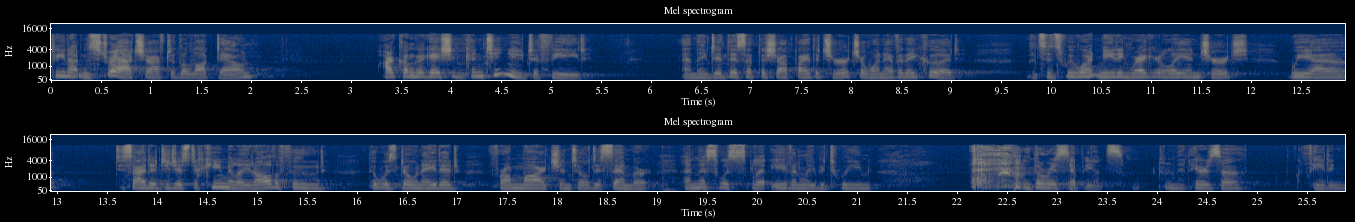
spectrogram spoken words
Peanut and Stretch, after the lockdown, our congregation continued to feed. And they did this at the shop by the church or whenever they could. But since we weren't meeting regularly in church, we uh, decided to just accumulate all the food that was donated from March until December, and this was split evenly between the recipients. And here's a feeding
